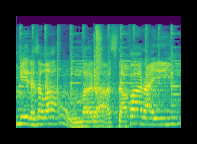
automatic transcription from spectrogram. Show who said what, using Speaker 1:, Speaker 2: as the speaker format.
Speaker 1: в мире зла, Растафарай.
